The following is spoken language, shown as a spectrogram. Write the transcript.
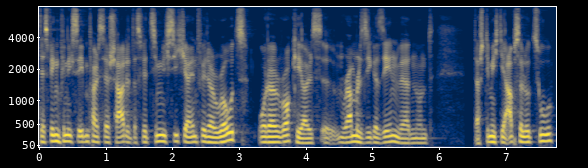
deswegen finde ich es ebenfalls sehr schade, dass wir ziemlich sicher entweder Rhodes oder Rocky als äh, Rumble-Sieger sehen werden. Und da stimme ich dir absolut zu,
